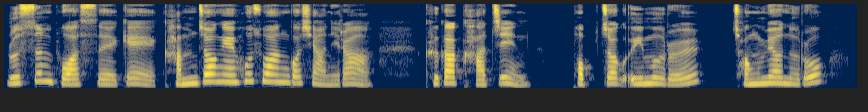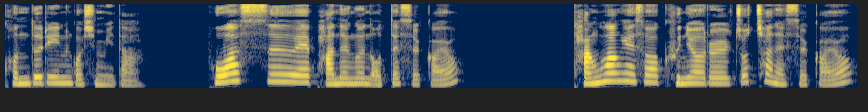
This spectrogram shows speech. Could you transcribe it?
루슨 보아스에게 감정에 호소한 것이 아니라 그가 가진 법적 의무를 정면으로 건드린 것입니다. 보아스의 반응은 어땠을까요? 당황해서 그녀를 쫓아냈을까요?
